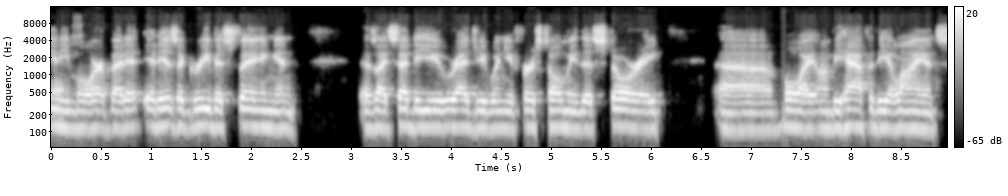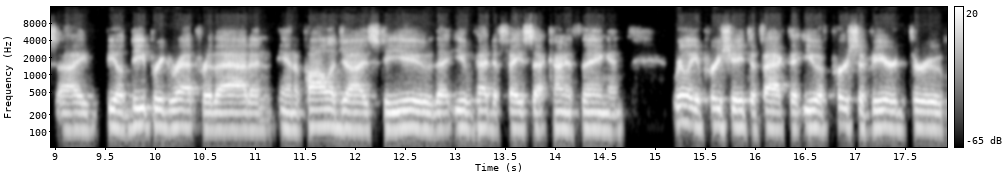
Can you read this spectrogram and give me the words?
anymore. But it, it is a grievous thing. And as I said to you, Reggie, when you first told me this story, uh, boy, on behalf of the alliance, I feel deep regret for that, and and apologize to you that you've had to face that kind of thing, and really appreciate the fact that you have persevered through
